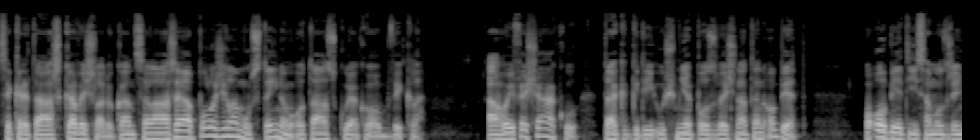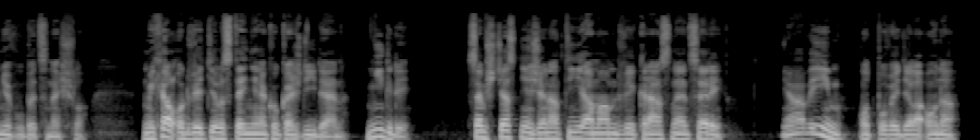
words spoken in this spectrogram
Sekretářka vešla do kanceláře a položila mu stejnou otázku jako obvykle. Ahoj fešáku, tak kdy už mě pozveš na ten oběd? O oběd jí samozřejmě vůbec nešlo. Michal odvětil stejně jako každý den. Nikdy. Jsem šťastně ženatý a mám dvě krásné dcery. Já vím, odpověděla ona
